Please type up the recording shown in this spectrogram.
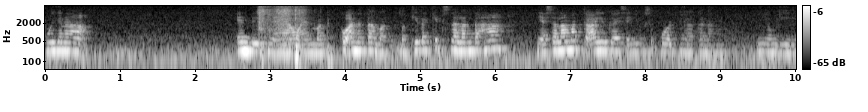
we're gonna end this now and mag kuan na ta mag magkita-kits na lang ta ha. Yeah, salamat kaayo guys sa inyong support nga kanang inyong gi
